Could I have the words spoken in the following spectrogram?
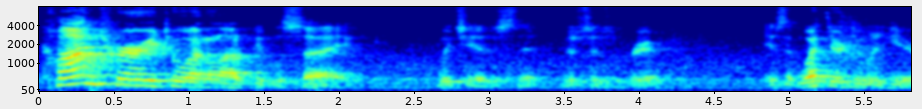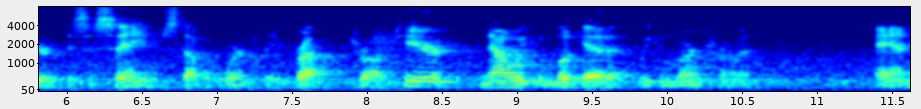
contrary to what a lot of people say, which is that this isn't real, is that what they're doing here is the same stuff at work they brought, dropped here. Now we can look at it, we can learn from it. And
